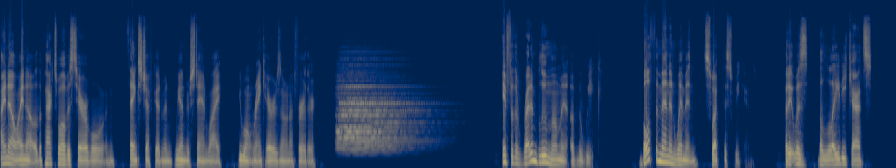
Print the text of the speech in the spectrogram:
I know, I know, the Pac 12 is terrible. And thanks, Jeff Goodman. We understand why you won't rank Arizona further. And for the red and blue moment of the week, both the men and women swept this weekend, but it was the Lady Cats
